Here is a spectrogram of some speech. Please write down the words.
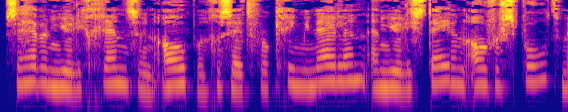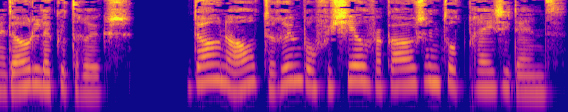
Ze hebben jullie grenzen opengezet voor criminelen en jullie steden overspoeld met dodelijke drugs. Donald Trump officieel verkozen tot president.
